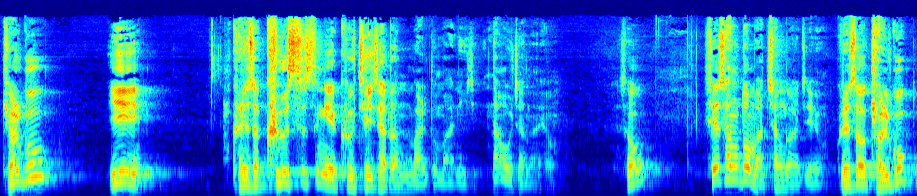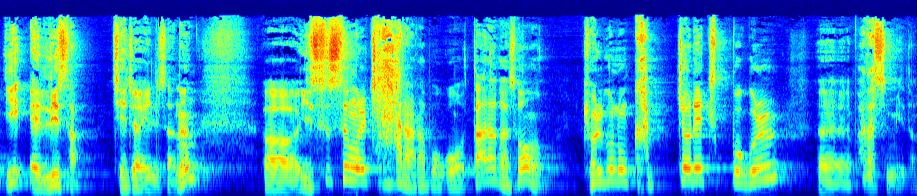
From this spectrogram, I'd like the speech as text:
결국 이 그래서 그 스승의 그 제자라는 말도 많이 나오잖아요. 그래서 세상도 마찬가지예요. 그래서 결국 이 엘리사 제자 엘리사는 어, 이 스승을 잘 알아보고 따라가서 결국은 갑절의 축복을 받았습니다.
